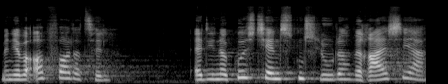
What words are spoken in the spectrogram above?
Men jeg vil opfordre til, at I når gudstjenesten slutter, vil rejse jer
